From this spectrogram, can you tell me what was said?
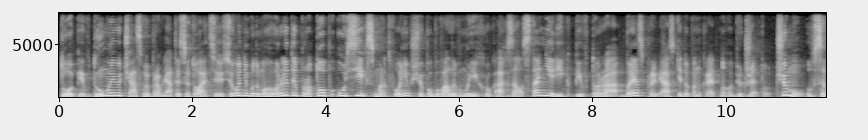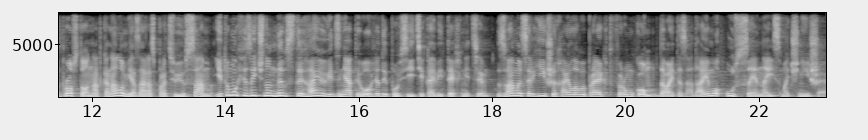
топів. Думаю, час виправляти ситуацію. Сьогодні будемо говорити про топ усіх смартфонів, що побували в моїх руках за останній рік півтора, без прив'язки до конкретного бюджету. Чому? Все просто над каналом я зараз працюю сам, і тому фізично не встигаю відзняти огляди по всій цікавій техніці. З вами Сергій Шихайлов і проект Ферумком. Давайте згадаємо усе найсмачніше.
